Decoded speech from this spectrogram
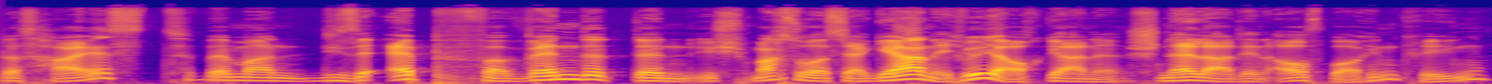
Das heißt, wenn man diese App verwendet, denn ich mache sowas ja gerne, ich will ja auch gerne schneller den Aufbau hinkriegen,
